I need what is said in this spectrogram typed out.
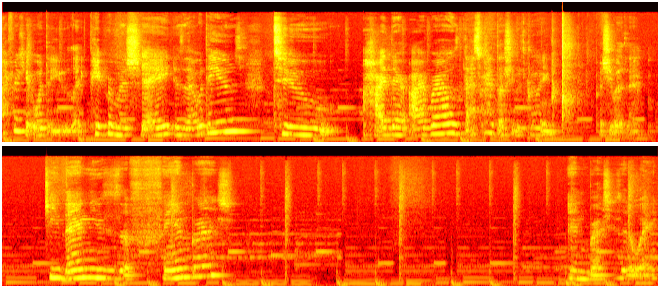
I forget what they use, like paper mache, is that what they use? To hide their eyebrows? That's what I thought she was doing, but she wasn't. She then uses a fan brush and brushes it away.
